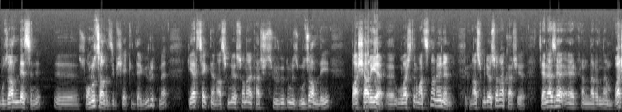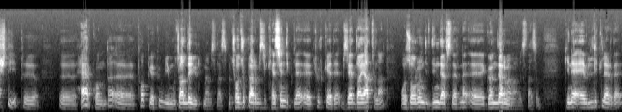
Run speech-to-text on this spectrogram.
muzallesini e, sonuç alıcı bir şekilde yürütme gerçekten asimilasyona karşı sürdürdüğümüz muzalleyi başarıya e, ulaştırma açısından önemli. Asimilasyona karşı cenaze erkanlarından başlayıp e, e, her konuda e, topyekun bir muzalle yürütmemiz lazım. Çocuklarımızı kesinlikle e, Türkiye'de bize dayatılan o zorunlu din derslerine göndermememiz lazım. Yine evliliklerde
